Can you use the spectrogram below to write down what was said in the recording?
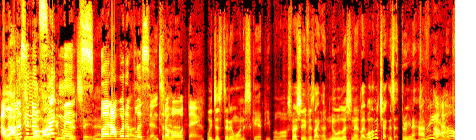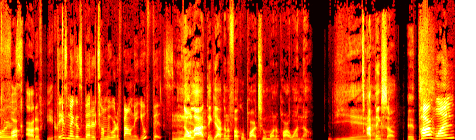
I would have listened people- in a lot of people did segments, say that. but I would have listened to say the that. whole thing. We just didn't want to scare people off, especially if it's like a new listener. Like, well, let me check this at three and a half Three hours. hours? Fuck out of here. These niggas better tell me where the fountain of youth is. Mm-hmm. No lie, I think y'all gonna fuck with part two more than part one though. Yeah, I think so. It's Part one,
